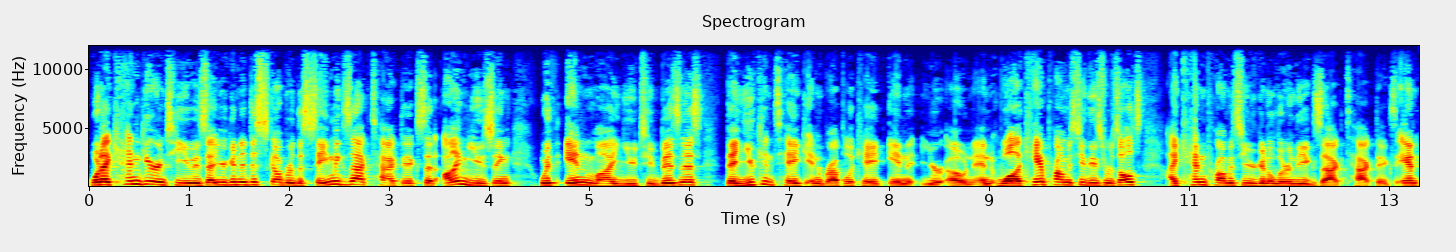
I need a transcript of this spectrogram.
what I can guarantee you is that you're going to discover the same exact tactics that I'm using within my YouTube business that you can take and replicate in your own. And while I can't promise you these results, I can promise you you're going to learn the exact tactics. And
